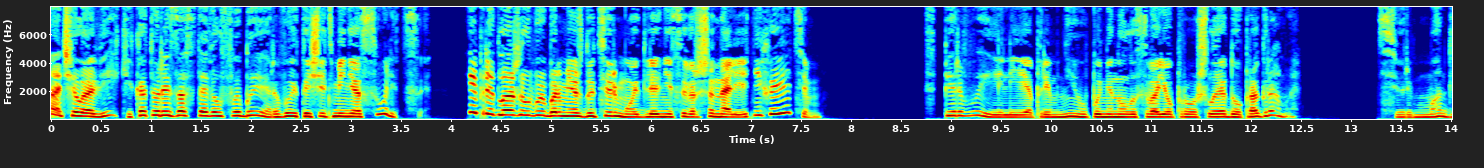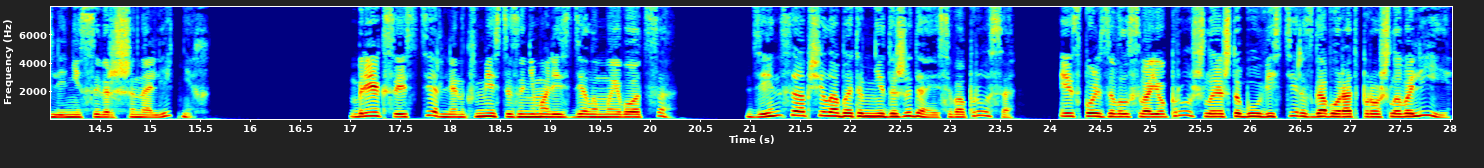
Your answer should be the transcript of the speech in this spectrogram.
О человеке, который заставил ФБР вытащить меня с улицы и предложил выбор между тюрьмой для несовершеннолетних и этим. Впервые ли я при мне упомянула свое прошлое до программы? Тюрьма для несовершеннолетних? Брикс и Стерлинг вместе занимались делом моего отца. Дин сообщил об этом, не дожидаясь вопроса, использовал свое прошлое, чтобы увести разговор от прошлого Лии.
